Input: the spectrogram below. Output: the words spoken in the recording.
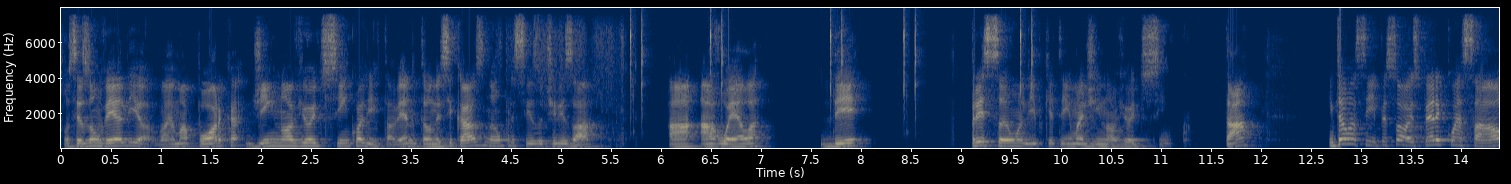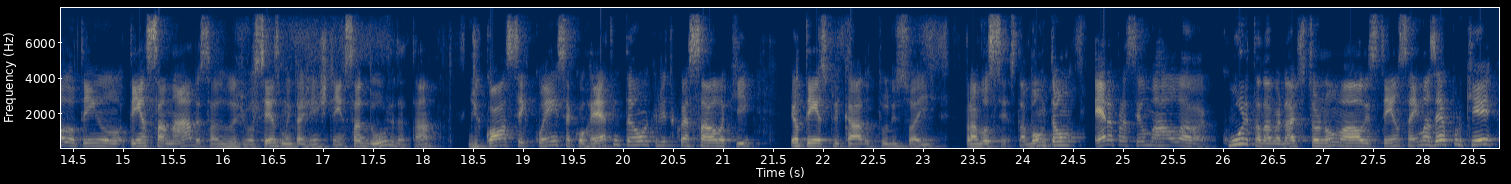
vocês vão ver ali, ó, vai uma porca DIN 985 ali, tá vendo? Então, nesse caso, não precisa utilizar a arruela de pressão ali, porque tem uma DIN 985, tá? Então, assim, pessoal, espero que com essa aula eu tenho, tenha sanado essa dúvida de vocês. Muita gente tem essa dúvida, tá? De qual a sequência correta. Então, acredito que com essa aula aqui eu tenha explicado tudo isso aí para vocês, tá bom? Então, era para ser uma aula curta, na verdade, se tornou uma aula extensa aí, mas é porque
